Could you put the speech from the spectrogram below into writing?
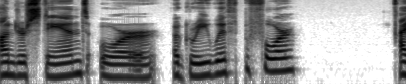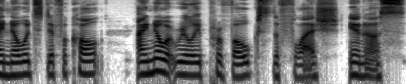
understand or agree with before. I know it's difficult. I know it really provokes the flesh in us.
